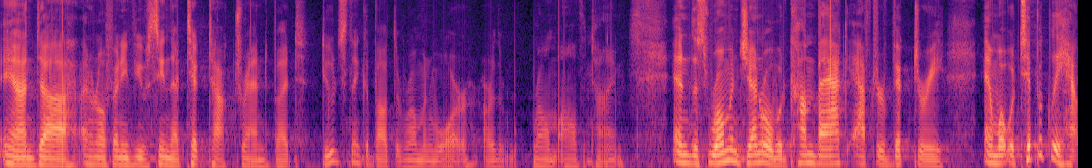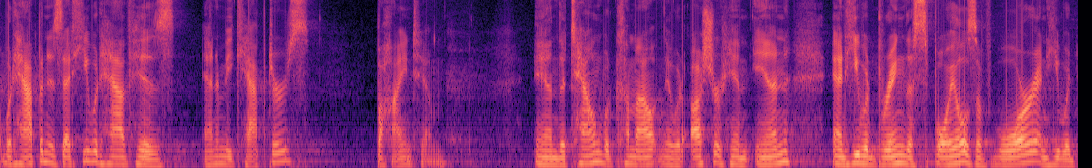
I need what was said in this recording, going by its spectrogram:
And uh, I don't know if any of you have seen that TikTok trend, but dudes think about the Roman war or the Rome all the time. And this Roman general would come back after victory, and what would typically ha- would happen is that he would have his enemy captors behind him and the town would come out and they would usher him in and he would bring the spoils of war and he would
